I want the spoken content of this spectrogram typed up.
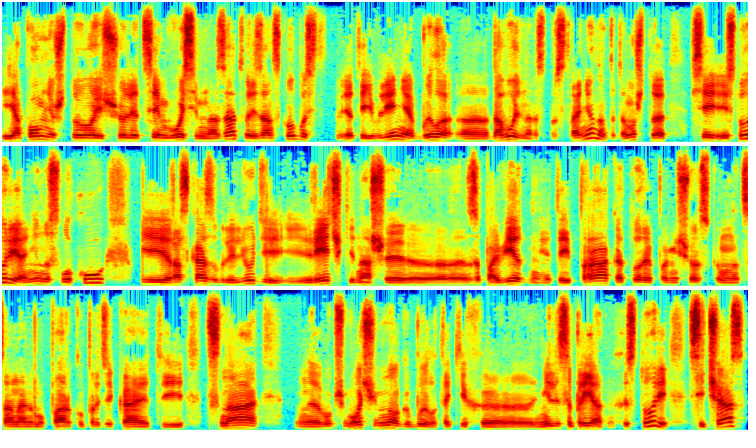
И я помню, что еще лет 7-8 назад в Рязанской области это явление было э, довольно распространенным, потому что все истории, они на слуху, и рассказывали люди, и речки наши э, заповедные, это и Пра, которая по Мещерскому национальному парку протекает, и Сна, э, в общем, очень много было таких э, нелицеприятных историй. Сейчас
